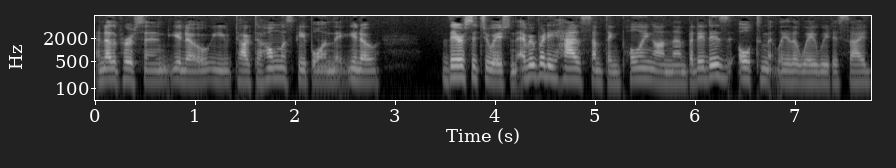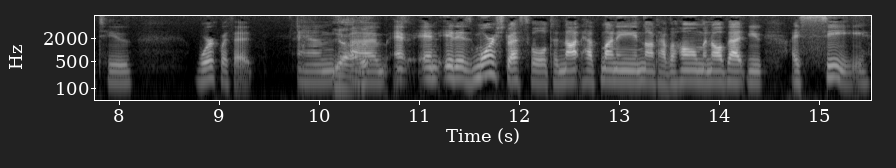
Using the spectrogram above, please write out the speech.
another person you know you talk to homeless people and they, you know their situation. Everybody has something pulling on them but it is ultimately the way we decide to work with it. And Yeah, it- um, and, and it is more stressful to not have money and not have a home and all that. You i see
